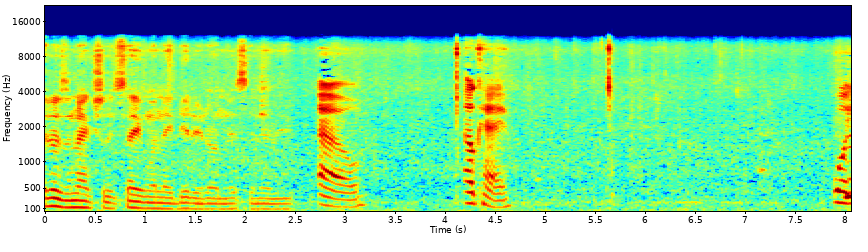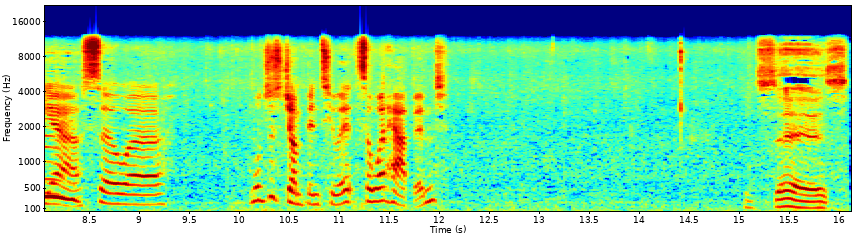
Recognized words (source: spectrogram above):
It doesn't actually say when they did it on this interview. Oh. Okay. Well, yeah, so, uh, we'll just jump into it. So, what happened? It says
